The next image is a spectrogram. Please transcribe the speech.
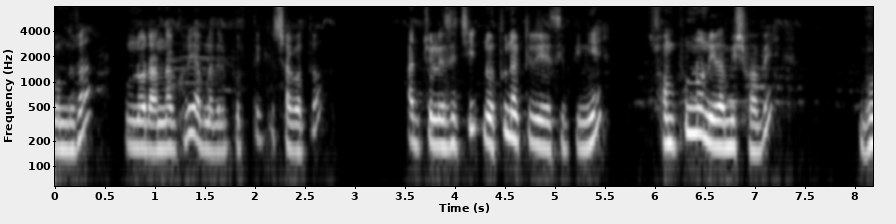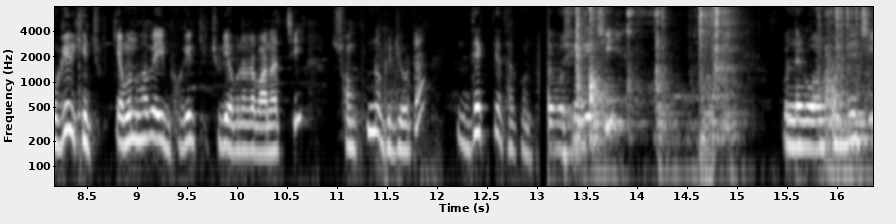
বন্ধুরা, পূর্ণ রান্নাঘরে আপনাদের প্রত্যেককে স্বাগত। আজ চলে এসেছি নতুন একটি রেসিপি নিয়ে সম্পূর্ণ নিরামিষভাবে ভোগের খিচুড়ি। কেমনভাবে এই ভোগের খিচুড়ি আপনারা বানাচ্ছি, সম্পূর্ণ ভিডিওটা দেখতে থাকুন। বসিয়ে দিয়েছি ওটাকে অন করে দিয়েছি।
